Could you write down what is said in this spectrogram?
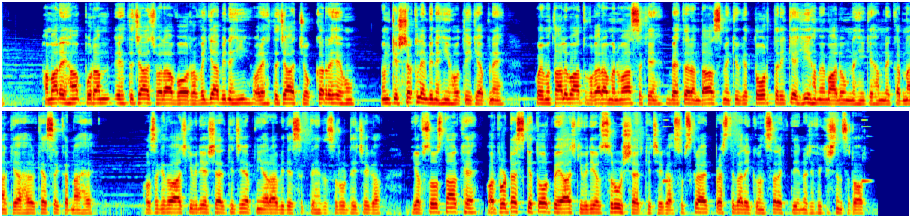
ہمارے ہاں پرم احتجاج والا وہ رویہ بھی نہیں اور احتجاج جو کر رہے ہوں، ان کی شکلیں بھی نہیں ہوتی کہ اپنے کوئی مطالبات وغیرہ منوا سکیں بہتر انداز میں، کیونکہ طور طریقے ہی ہمیں معلوم نہیں کہ ہم نے کرنا کیا ہے اور کیسے کرنا ہے۔ ہو سکے تو آج کی ویڈیو شیئر کیجیے، اپنی آرا بھی دے سکتے ہیں تو ضرور دیجیے گا۔ یہ افسوسناک ہے اور پروٹیسٹ کے طور پہ آج کی ویڈیو ضرور شیئر کیجیے گا۔ Subscribe, press the bell icon, select the notifications اور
